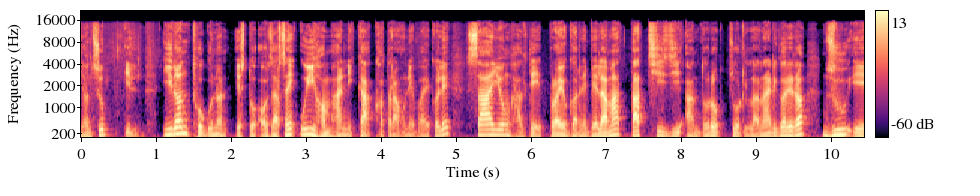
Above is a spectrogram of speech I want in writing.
यन्सुप इल इरन थोगुनन यस्तो औजार चाहिँ उही हमहानिका खतरा हुने भएकोले सायोङ हाल्ते प्रयोग गर्ने बेलामा ताछिजी आन्दोरोग चोट लनारी गरेर जु ए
